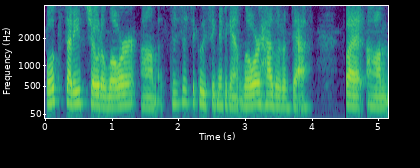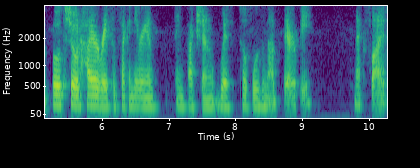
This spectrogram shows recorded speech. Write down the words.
Both studies showed a lower, um, a statistically significant lower hazard of death, but um, both showed higher rates of secondary in infection with tocilizumab therapy. Next slide.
